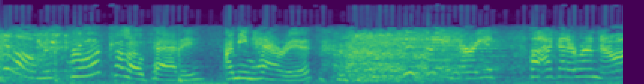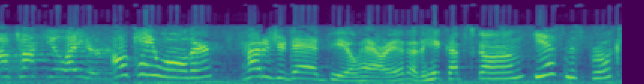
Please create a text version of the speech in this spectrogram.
Hello, Miss Brooks. Hello, Patty. I mean, Harriet. hey, Harriet. I gotta run now. I'll talk to you later. Okay, Walter. How does your dad feel, Harriet? Are the hiccups gone? Yes, Miss Brooks.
